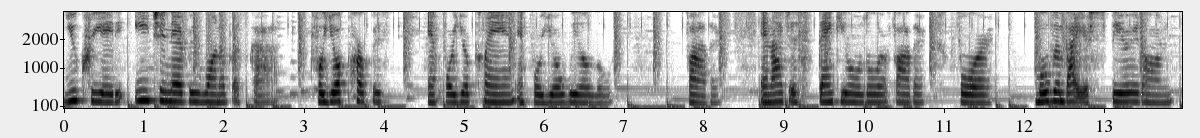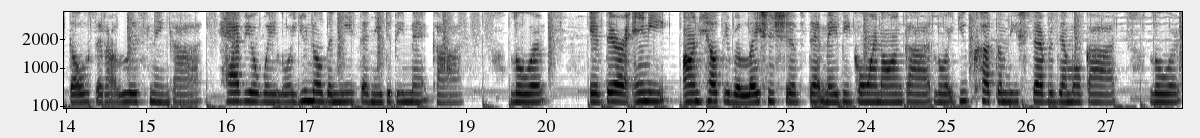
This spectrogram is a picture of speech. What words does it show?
You created each and every one of us, God, for your purpose and for your plan and for your will, Lord. Father. And I just thank you, oh Lord, Father, for moving by your spirit on those that are listening, God. Have your way, Lord. You know the needs that need to be met, God. Lord, if there are any unhealthy relationships that may be going on, God, Lord, you cut them, you sever them, oh God, Lord.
